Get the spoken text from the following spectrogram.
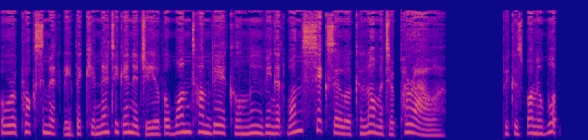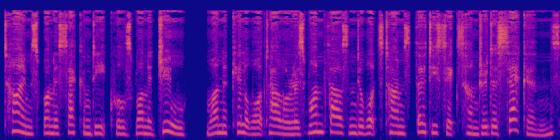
or approximately the kinetic energy of a 1-ton vehicle moving at 160 km per hour. Because 1 a watt times 1 a second equals 1 a joule, 1 a kilowatt-hour is 1000 a watts times 3600 a seconds,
